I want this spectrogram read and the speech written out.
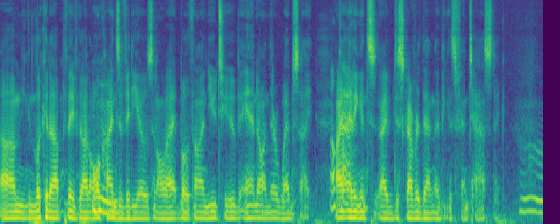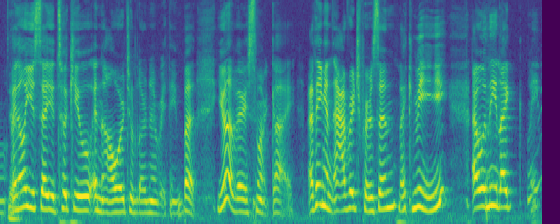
um, you can look it up. They've got all kinds of videos and all that, both on YouTube and on their website. Okay. I, I think it's I've discovered that, and I think it's fantastic. I know you said it took you an hour to learn everything, but you're a very smart guy. I think an average person like me, I would need like maybe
